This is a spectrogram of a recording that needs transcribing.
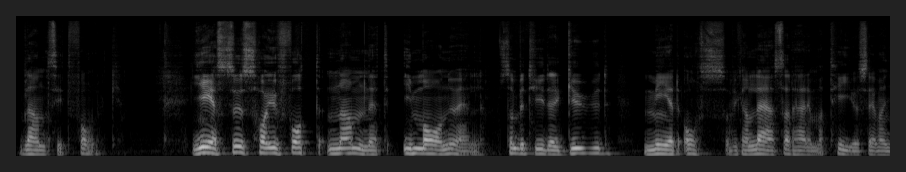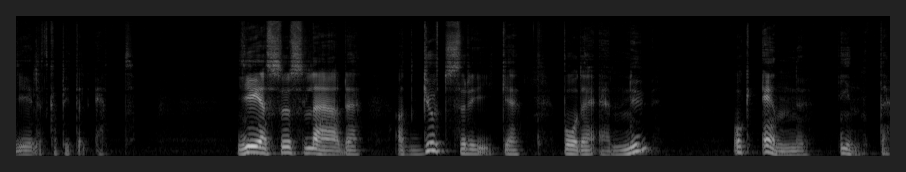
bland sitt folk. Jesus har ju fått namnet Immanuel som betyder Gud med oss. Och vi kan läsa det här i Matteus evangeliet kapitel 1. Jesus lärde att Guds rike både är nu och ännu inte.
